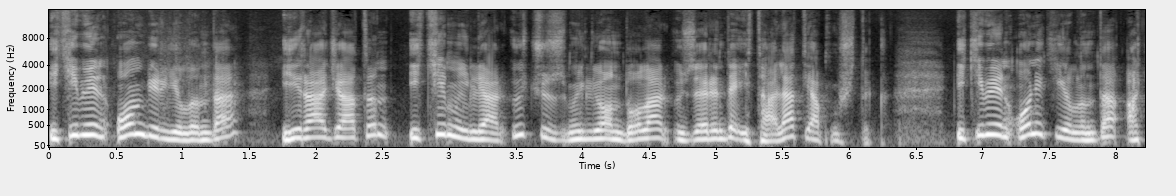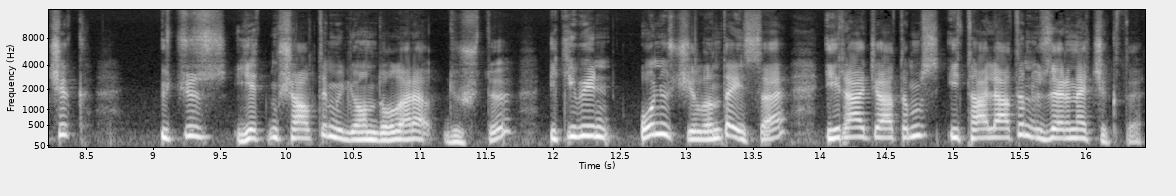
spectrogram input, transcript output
2011 yılında ihracatın 2 milyar 300 milyon dolar üzerinde ithalat yapmıştık. 2012 yılında açık 376 milyon dolara düştü. 2013 yılında ise ihracatımız ithalatın üzerine çıktı.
